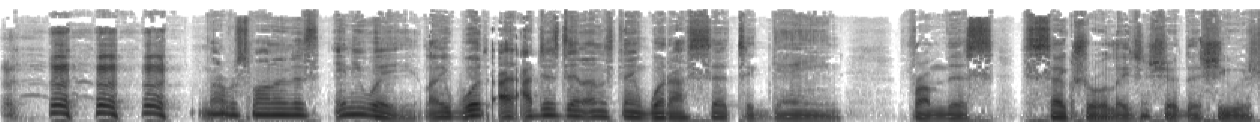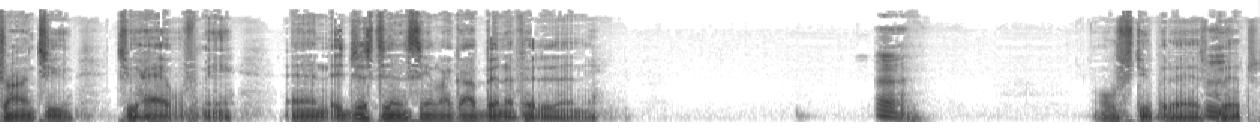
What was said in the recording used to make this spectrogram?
not responding to this anyway. Like what I, I just didn't understand what I said to gain from this sexual relationship that she was trying to to have with me. And it just didn't seem like I benefited any. Mm. Oh stupid ass bitch.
